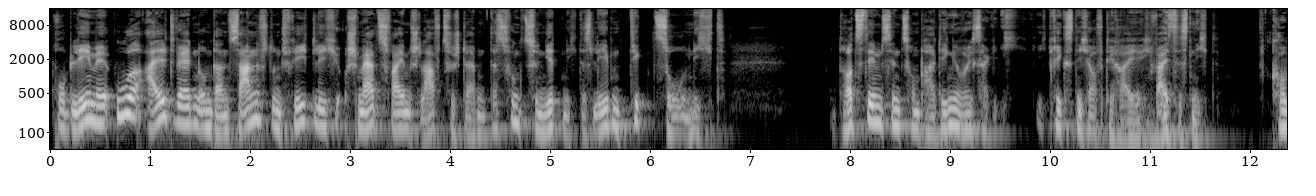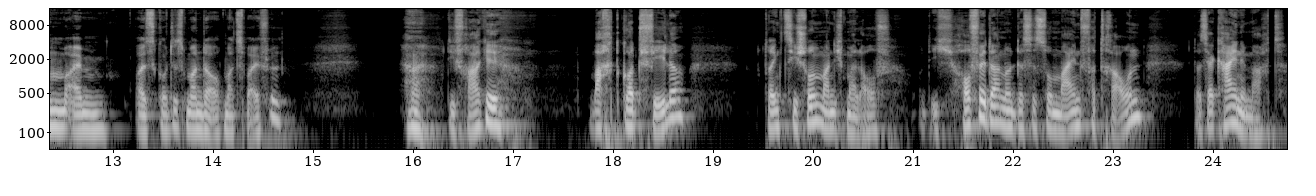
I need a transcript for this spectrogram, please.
Probleme uralt werden, um dann sanft und friedlich, schmerzfrei im Schlaf zu sterben. Das funktioniert nicht. Das Leben tickt so nicht. Trotzdem sind so ein paar Dinge, wo ich sage, ich ich krieg's nicht auf die Reihe, ich weiß es nicht. Kommen einem als Gottesmann da auch mal Zweifel? Die Frage, macht Gott Fehler, drängt sich schon manchmal auf. Und ich hoffe dann, und das ist so mein Vertrauen, dass er keine macht.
